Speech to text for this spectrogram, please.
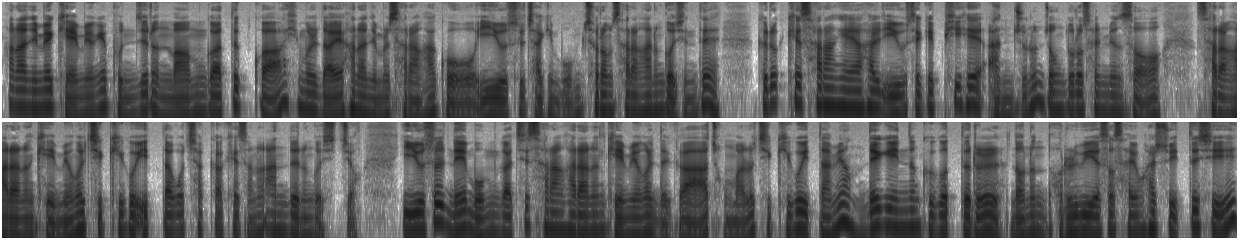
하나님의 계명의 본질은 마음과 뜻과 힘을 다해 하나님을 사랑하고 이웃을 자기 몸처럼 사랑하는 것인데 그렇게 사랑해야 할 이웃에게 피해 안 주는 정도로 살면서 사랑하라는 계명을 지키고 있다고 착각해서는 안 되는 것이죠. 이웃을 내 몸같이 사랑하라는 계명을 내가 정말로 지키고 있다면 내게 있는 그것들을 너는 너를 위해서 사용할 수 있듯이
